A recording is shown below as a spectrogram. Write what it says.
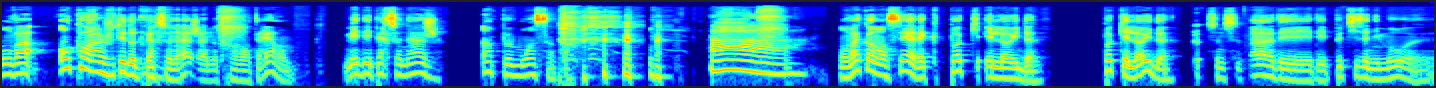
On va encore ajouter d'autres personnages à notre inventaire, mais des personnages un peu moins sympas. Ah On va commencer avec Pock et Lloyd. Et Lloyd, ce ne sont pas des, des petits animaux euh,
